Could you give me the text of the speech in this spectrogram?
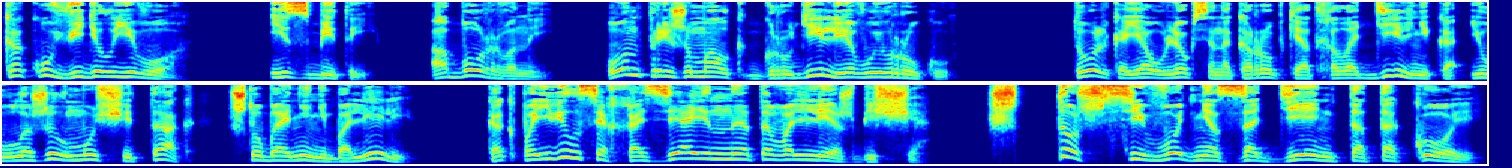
как увидел его. Избитый, оборванный, он прижимал к груди левую руку. Только я улегся на коробке от холодильника и уложил мощи так, чтобы они не болели, как появился хозяин этого лежбища. Что ж сегодня за день-то такой?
